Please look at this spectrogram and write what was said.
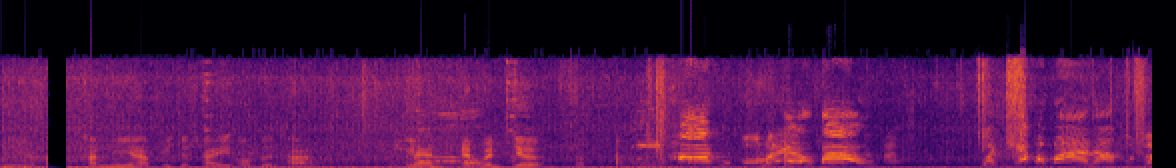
นี่ครับคันนี้ครับที่จะใช้ออกเดินทาง Grand Adventure ครับมีผ้าถูกถูกแล้วเปล่า วันนี้เขามานะพูดไป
